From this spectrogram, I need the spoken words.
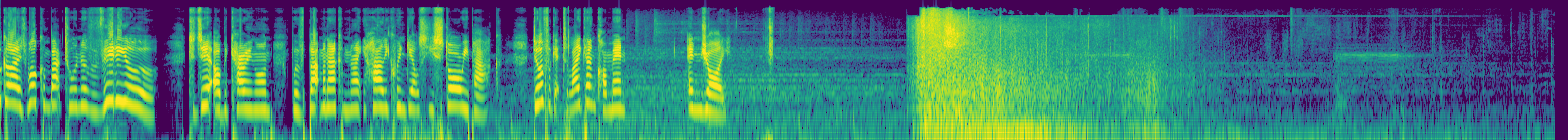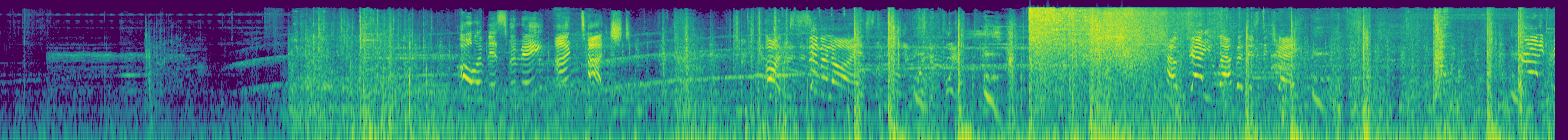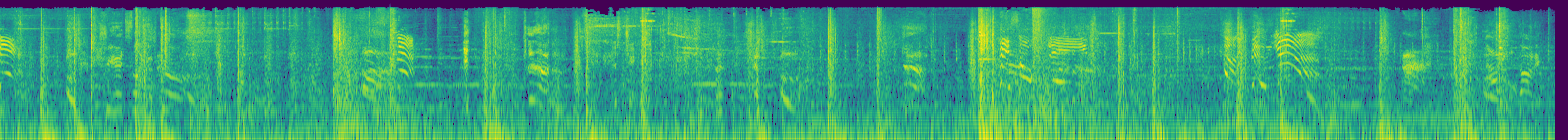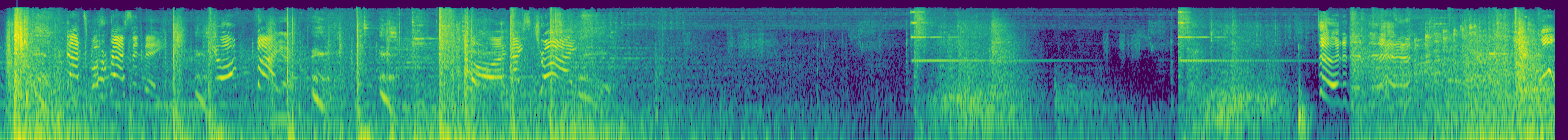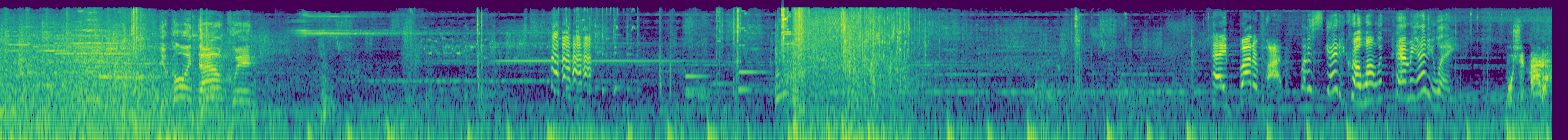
Hello guys, welcome back to another video. Today I'll be carrying on with Batman Arkham Knight Harley Quinn DLC story pack. Don't forget to like and comment. Enjoy. What's it matter?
